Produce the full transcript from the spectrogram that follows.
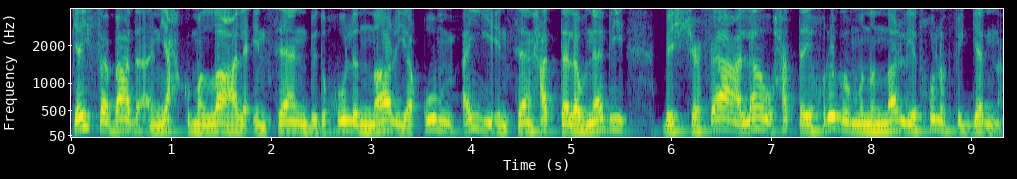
كيف بعد أن يحكم الله على إنسان بدخول النار يقوم أي إنسان حتى لو نبي بالشفاعة له حتى يخرجه من النار ليدخله في الجنة؟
